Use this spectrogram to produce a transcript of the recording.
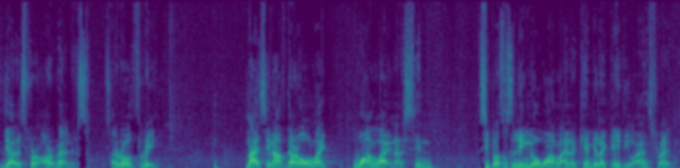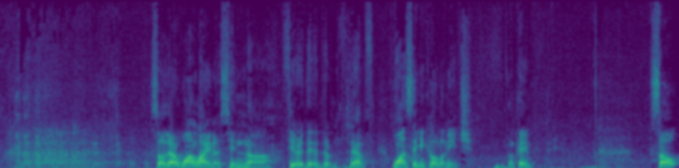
the other is for R values. So I wrote three. Nice enough, they're all like one-liners. In C++ lingo, one-liner can be like 80 lines, right? so there are one-liners in uh, theory. They, they have one semicolon each, okay? So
